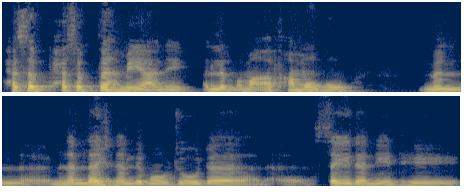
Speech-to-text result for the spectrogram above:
حسب حسب فهمي يعني ما أفهمه من من اللجنة اللي موجودة السيدة نيدهي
